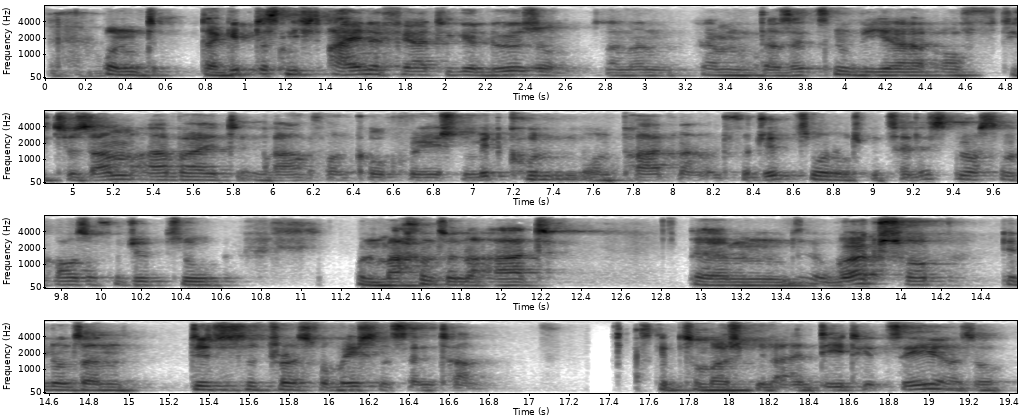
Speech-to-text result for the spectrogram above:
Mhm. Und da gibt es nicht eine fertige Lösung, sondern ähm, da setzen wir auf die Zusammenarbeit im Rahmen von Co-Creation mit Kunden und Partnern und Fujitsu und Spezialisten aus dem Hause Fujitsu und machen so eine Art ähm, Workshop in unseren Digital Transformation Centern. Es gibt zum Beispiel ein DTC, also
